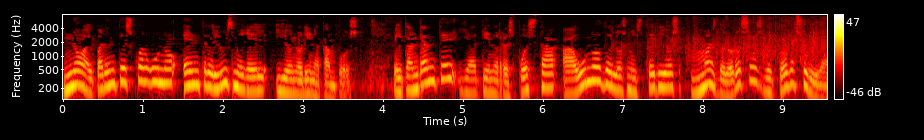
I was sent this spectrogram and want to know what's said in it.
No hay parentesco alguno entre Luis Miguel y Honorina Campos. El cantante ya tiene respuesta a uno de los misterios más dolorosos de toda su vida.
